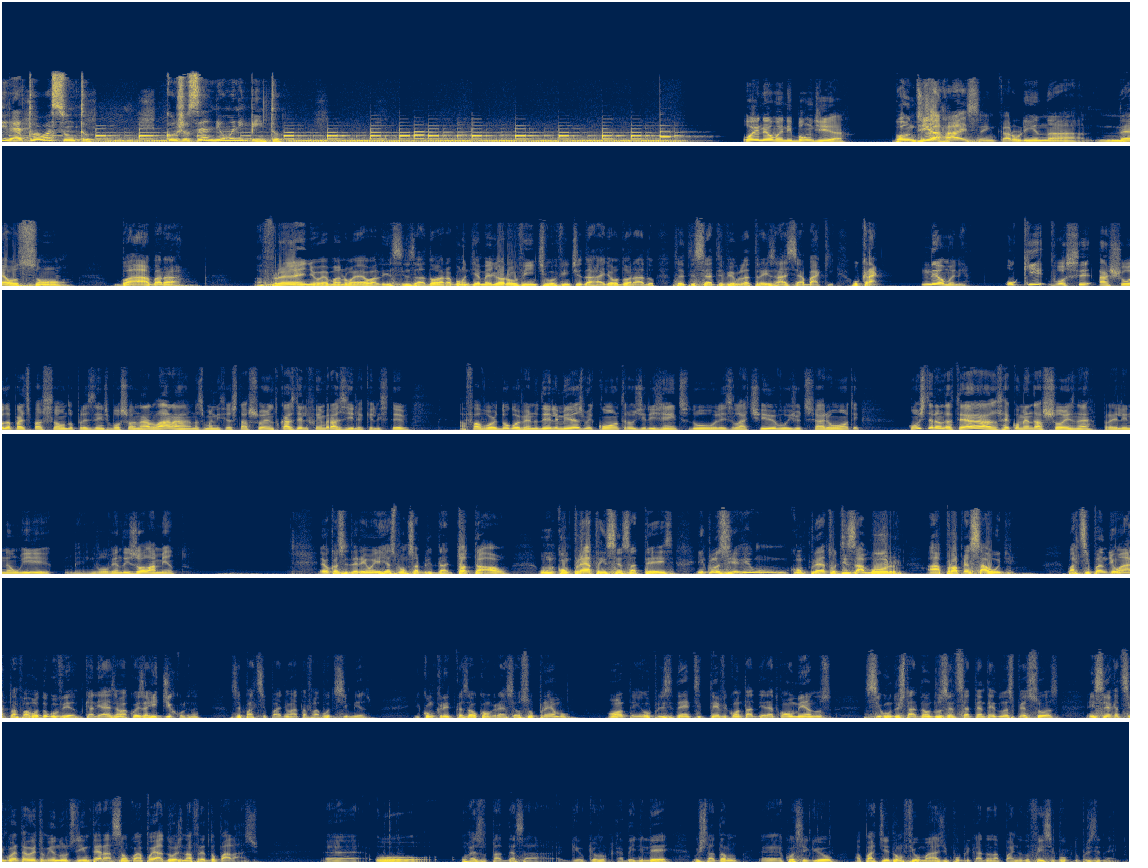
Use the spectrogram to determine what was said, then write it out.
Direto ao assunto, com José Neumann e Pinto. Oi, Neumani, bom dia. Bom dia, Heisen, Carolina, Nelson, Bárbara, Afrânio, Emanuel, Alice Isadora. Bom dia, melhor ouvinte, ouvinte da Rádio Eldorado 107,3, Heisen Abac, o craque. Neumani, o que você achou da participação do presidente Bolsonaro lá na, nas manifestações? No caso dele foi em Brasília que ele esteve a favor do governo dele mesmo e contra os dirigentes do Legislativo e Judiciário ontem, considerando até as recomendações, né, para ele não ir envolvendo isolamento. Eu considerei uma irresponsabilidade total, uma completa insensatez, inclusive um completo desamor à própria saúde participando de um ato a favor do governo, que aliás é uma coisa ridícula, né? Você participar de um ato a favor de si mesmo. E com críticas ao Congresso e ao Supremo, ontem o presidente teve contato direto com ao menos, segundo o Estadão, 272 pessoas em cerca de 58 minutos de interação com apoiadores na frente do Palácio. É, o, o resultado dessa que, que, eu acabei de ler, o Estadão é, conseguiu a partir de uma filmagem publicada na página do Facebook do presidente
